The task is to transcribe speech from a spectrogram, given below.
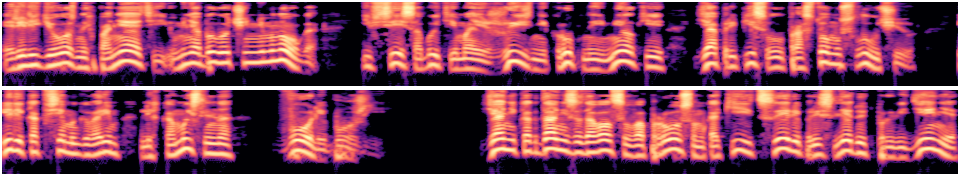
Религиозных понятий у меня было очень немного, и все события моей жизни, крупные и мелкие, я приписывал простому случаю, или, как все мы говорим легкомысленно, воле Божьей. Я никогда не задавался вопросом, какие цели преследует провидение,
